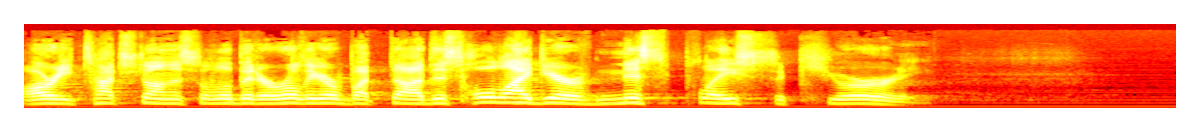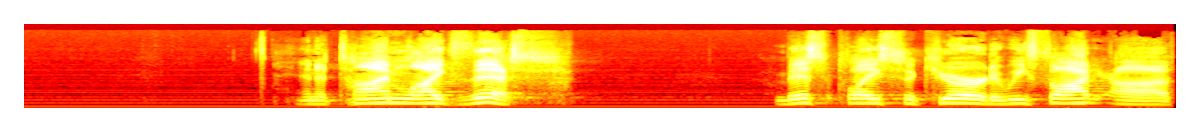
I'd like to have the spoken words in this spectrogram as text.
Already touched on this a little bit earlier, but uh, this whole idea of misplaced security. In a time like this, misplaced security, we thought. Uh,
